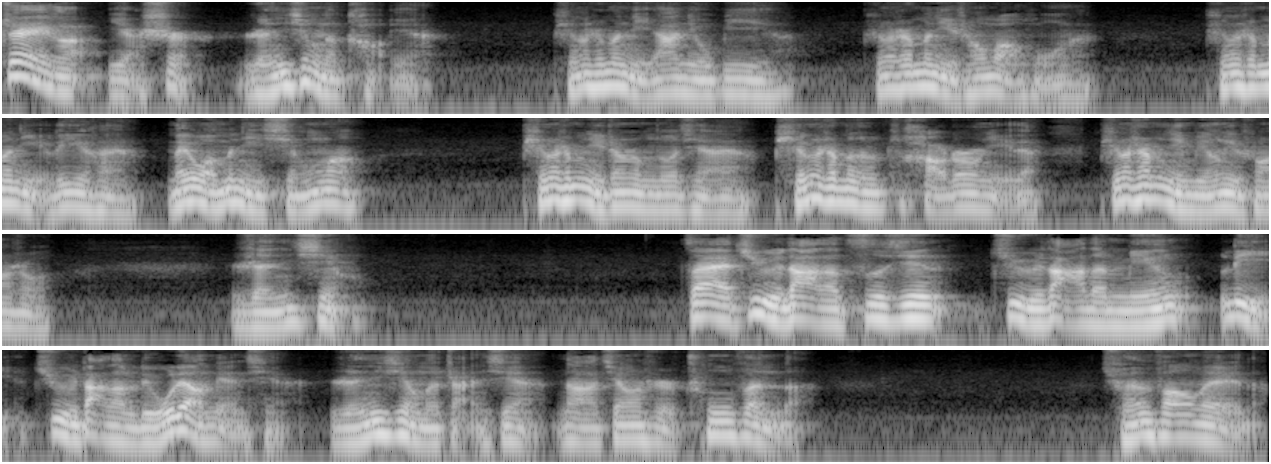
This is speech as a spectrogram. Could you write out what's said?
这个也是人性的考验。凭什么你丫牛逼呀？凭什么你成网红了？凭什么你厉害呀？没我们你行吗？凭什么你挣这么多钱呀？凭什么好都是你的？凭什么你名利双收？人性，在巨大的资金、巨大的名利、巨大的流量面前，人性的展现那将是充分的、全方位的、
